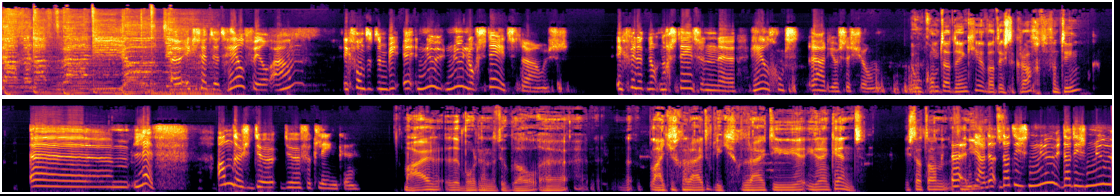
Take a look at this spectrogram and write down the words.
dag nacht eh, ik zet het heel veel aan. Ik vond het een... Eh, nu, nu nog steeds trouwens. Ik vind het nog, nog steeds een heel goed radiostation. Hoe komt dat, denk je? Wat is de kracht van 10? Ehm, lef. Anders dur- durven klinken. Maar er worden natuurlijk wel eh, plaatjes gedraaid of liedjes gedraaid die eh, iedereen kent. Is dat dan Eh, ja, dat, dat is nu, dat is nu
